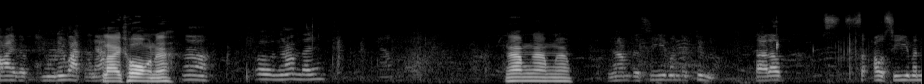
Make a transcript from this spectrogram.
ลายแบบอยู่ในวัดนะนะลายทองนะอ่าเอองามได้งามงามงามงามแต่สีมันจะจืดถ้าเราเอาสีมัน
